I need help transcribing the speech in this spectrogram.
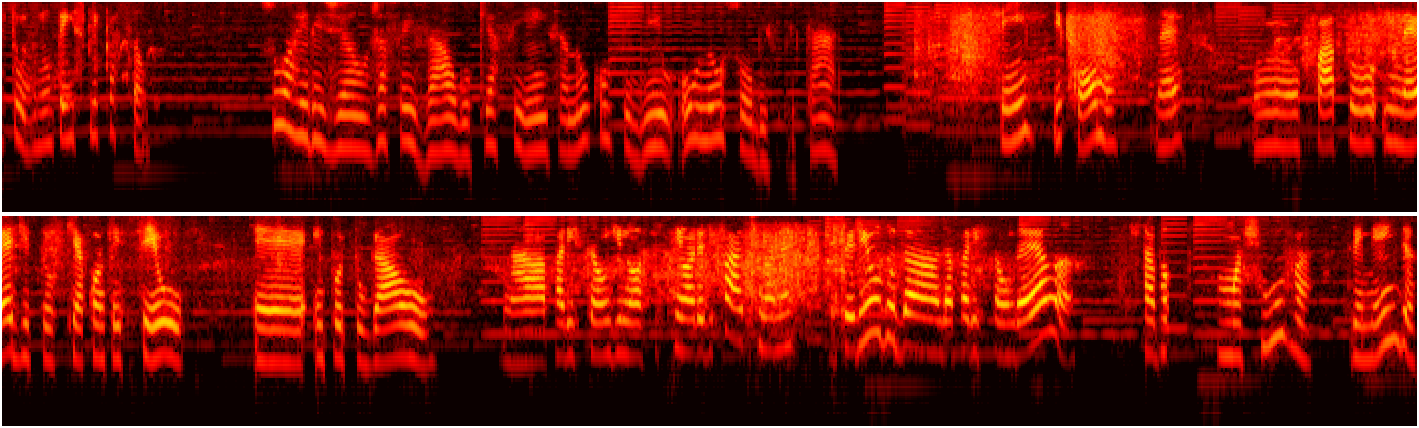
é tudo, não tem explicação. Sua religião já fez algo que a ciência não conseguiu ou não soube explicar? Sim, e como, né? Um fato inédito que aconteceu é, em Portugal na aparição de Nossa Senhora de Fátima, né? No período da, da aparição dela, estava uma chuva tremenda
